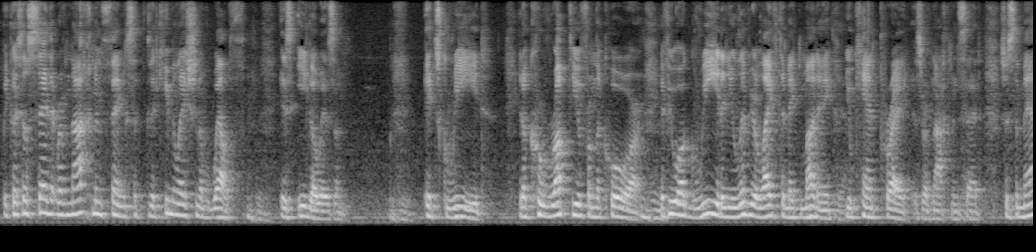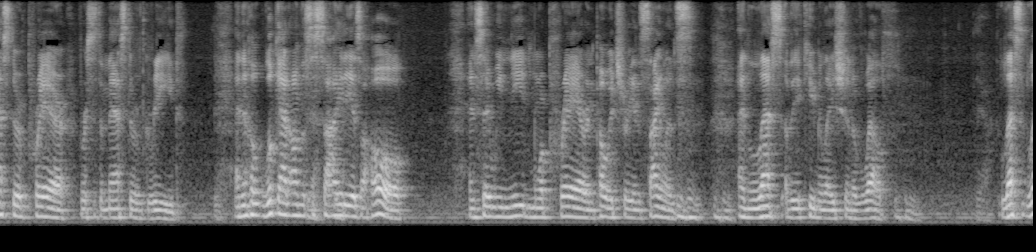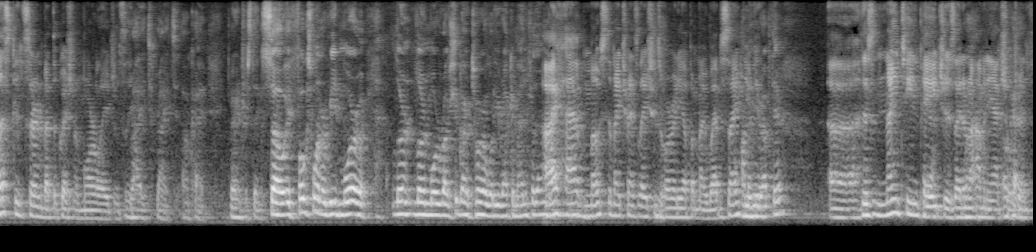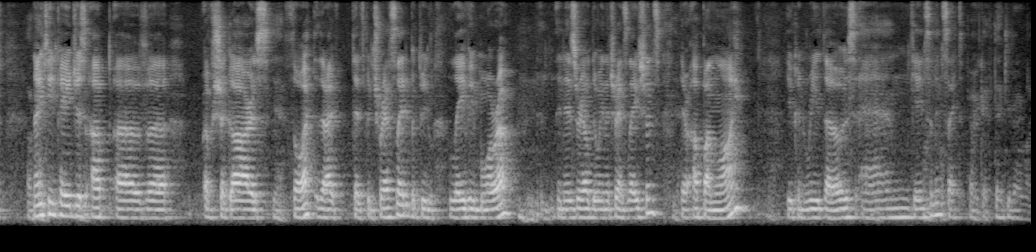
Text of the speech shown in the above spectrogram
Because he'll say that Rav Nachman thinks that the accumulation of wealth Mm-hmm. is egoism. It's greed. It'll corrupt you from the core. If you are greed and you live your life to make money, Mm-hmm. Yeah. you can't pray, as Rav Nachman said. So it's the master of prayer versus the master of greed. And then he'll look at on the society as a whole and say we need more prayer and poetry and silence Mm-hmm. and less of the accumulation of wealth. Yeah. Less less concerned about the question of moral agency. Right, right. Okay. Very interesting. So, if folks want to read more, learn learn more Rav Shagar Torah, what do you recommend for them? I have most of my translations already up on my website. How many are up there? Uh, there's 19 pages. I don't know how many actual Okay. trans- Okay. 19 pages up of uh, of Shagar's Yeah. thought that I've that's been translated between Levi Morrow Mm-hmm. in, in Israel doing the translations. They're up online. You can read those and gain some insight. Very good. Thank you very much.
